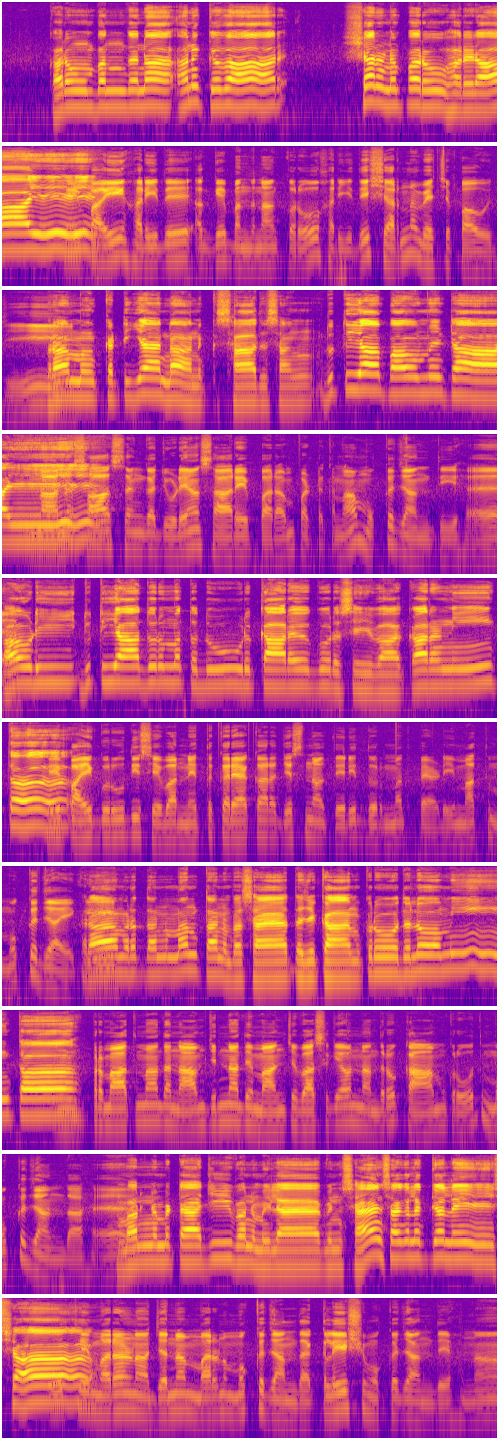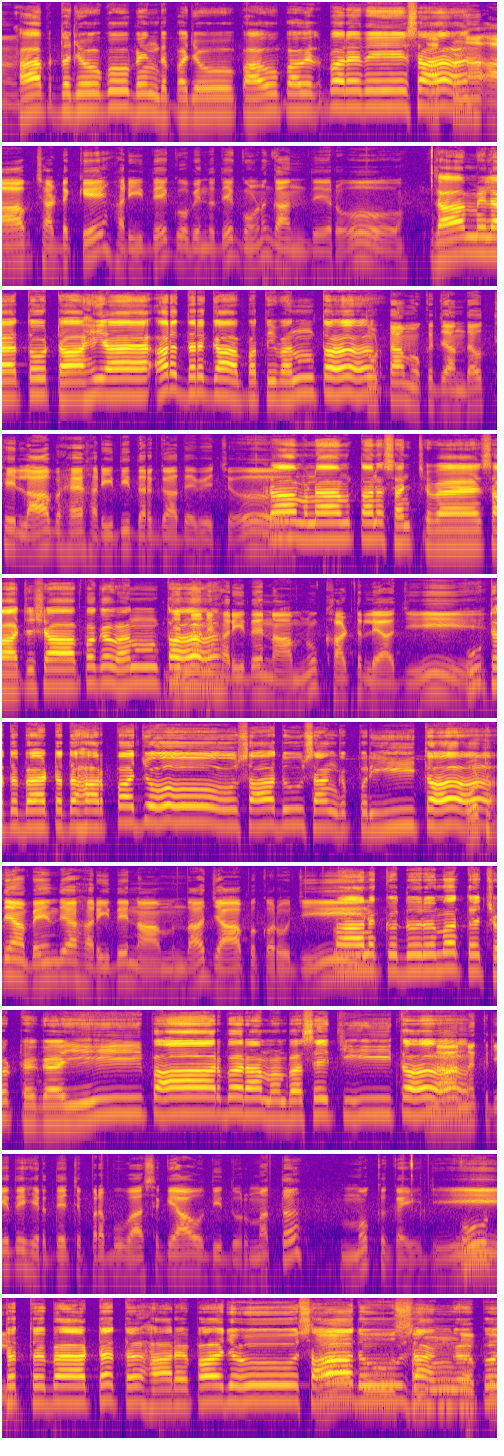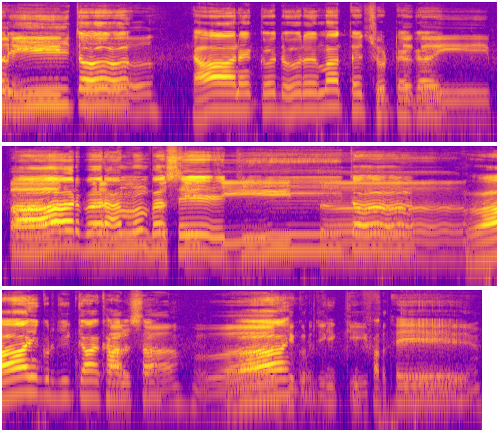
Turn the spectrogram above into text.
ਕਰੂੰ ਬੰਦਨਾ ਅਨਕ ਵਾਰ ਸ਼ਰਨ ਪਰੋ ਹਰਿ ਰਾਏ। ਇਹ ਭਾਈ ਹਰੀ ਦੇ ਅੱਗੇ ਬੰਦਨਾ ਕਰੋ ਹਰੀ ਦੇ ਸ਼ਰਨ ਵਿੱਚ ਪਾਓ ਜੀ। ਬ੍ਰਹਮ ਕਟਿਆ ਨਾਨਕ ਸਾਧ ਸੰਗ ਦੁਤੀਆ ਪਾਉ ਮਿਟਾਏ ਨਾਨਕ ਸਾਧ ਸੰਗ ਜੁੜਿਆ ਸਾਰੇ ਭਰਮ ਭਟਕਣਾ ਮੁੱਕ ਜਾਂਦੀ ਹੈ। ਪੌੜੀ ਦੁਤੀਆ ਦੁਰਮਤ ਦੂਰ ਕਰ ਗੁਰ ਸੇਵਾ ਕਰਨੀਤ ਇਹ ਭਾਈ ਗੁਰੂ ਦੀ ਸੇਵਾ ਨਿਤ ਕਰਿਆ ਕਰ ਜਿਸ ਨਾਲ ਤੇਰੀ ਦੁਰਮਤ ਪੈੜੀ ਮਤ ਮੁੱਕ ਜਾਏਗੀ। ਰਾਮ ਰਤਨ ਮਨ ਤਨ ਬਸੈ ਤਜ ਕਾਮ ਕ੍ਰੋਧ ਲੋਮੀਤ ਪ੍ਰਮਾਤਮਾ ਦਾ ਨਾਮ ਜਿਨ੍ਹਾਂ ਦੇ ਮਨ 'ਚ ਵਸ ਗਿਆ ਉਹਨਾਂ ਅੰਦਰੋਂ ਕਾਮ ਕ੍ਰੋਧ ਮੁੱਕ ਜਾਂਦਾ ਹੈ। ਮਰਨ ਮਿਟਾ ਜੀਵਨ ਮਿਲੈ ਬਿਨ ਸਹਿ ਸਗਲ ਕਲੇਸ਼। ਉੱਥੇ ਮਰਨ ਜਨਮ ਮਰਨ ਮੁੱਕ ਜਾਂਦਾ ਕਲੇਸ਼ ਮੁੱਕ ਜਾਂਦੇ ਹਨ। ਆਪ ਤਜੋ ਗੋਬਿੰਦ ਭਜੋ ਪਾਉ ਭਗਤ ਪਰਵੇਸ਼। ਆਪਣਾ ਆਪ ਛੱਡ ਕੇ ਹਰੀ ਦੇ ਗੋਬਿੰਦ ਦੇ ਗੁਣ ਗਾਉਂਦੇ ਰਹੋ। ਲਾ ਮਿਲੈ ਟੋਟਾ ਹਿਰੈ ਅਰ ਦਰਗਾ ਪਤਿਵੰਤ। ਟੋਟਾ ਮੁੱਕ ਜਾਂਦਾ ਉੱਥੇ ਲਾਭ ਹੈ ਹਰੀ ਦੀ ਦਰਗਾਹ ਦੇ ਵਿੱਚ। ਰਾਮ ਨਾਮ ਤਨ ਸੰਚਵੈ ਸਾਚ ਸ਼ਾ ਭਗਵੰਤ। ਜਿਨ੍ਹਾਂ ਨੇ ਹਰੀ ਦੇ ਨਾਮ ਨੂੰ ਖੱਟ ਲਿਆ ਜੀ। ਉਠਤ ਬੈਠਤ ਹਰ ਭਜੋ ਸਾਧੂ ਸੰਗ ਪ੍ਰੀਤ। ਉੱਠਦਿਆਂ ਬਹਿੰਦਿਆਂ ਹਰੀ ਦੇ ਨਾਮ ਦਾ ਜਾਪ ਕਰੋ ਜੀ। ਨਾਨਕ ਦੁਰਮਤ ਛੁੱਟ ਗਈ ਪਾਰ ਬ੍ਰਹਮ ਬਸੇ ਚੀਤ। ਨਾਨਕ ਜਿਹਦੇ ਹਿਰਦੇ 'ਚ ਪ੍ਰਭੂ ਵਸ ਗਿਆ ਉਹਦੀ ਦੁਰਮਤ ਮੁੱਕ ਗਈ ਜੀ। ਉਠਤ ਬੈਠਤ ਹਰ ਭਜੋ ਸਾਧੂ ਸੰਗ ਪ੍ਰੀਤ। ਨਾਨਕ ਦੁਰਮਤ ਛੁੱਟ ਗਈ ਪਾਰ ਬ੍ਰਹਮ ਬਸੇ ਚੀਤ ਵਾਹਿਗੁਰੂ ਜੀ ਕਾ ਖਾਲਸਾ ਵਾਹਿਗੁਰੂ ਜੀ ਕੀ ਫਤਿਹ।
